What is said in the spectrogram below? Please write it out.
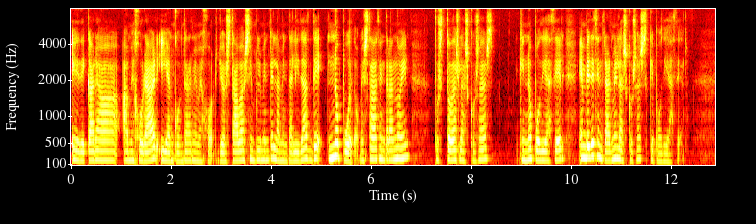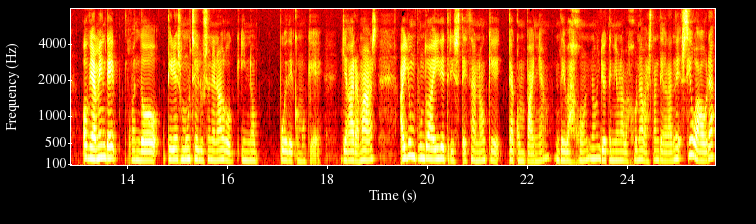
eh, de cara a mejorar y a encontrarme mejor. Yo estaba simplemente en la mentalidad de no puedo, me estaba centrando en pues todas las cosas que no podía hacer en vez de centrarme en las cosas que podía hacer. Obviamente, cuando tienes mucha ilusión en algo y no puede como que llegar a más, hay un punto ahí de tristeza, ¿no? Que te acompaña, de bajón, ¿no? Yo tenía una bajona bastante grande, sigo ahora,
